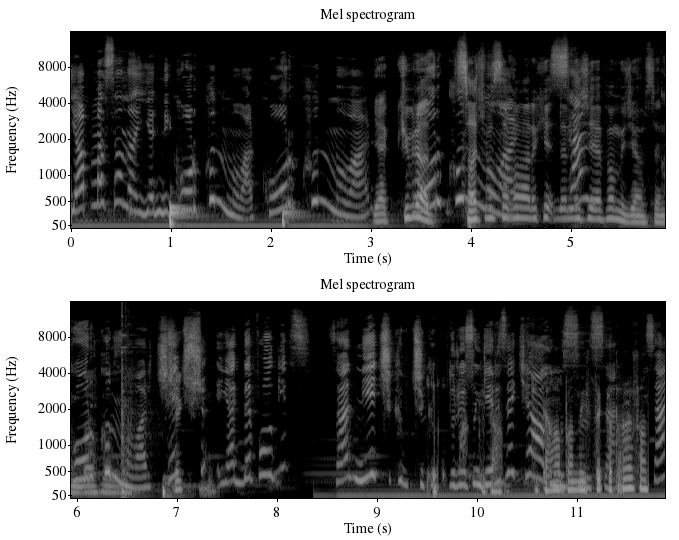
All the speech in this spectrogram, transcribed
yapmasana. Ya ne korkun mu var? Korkun mu var? Ya Kübra Korkun saçma sapan hareketlerine Sen şey yapamayacağım senin daha Korkun fazla. mu var? Çek, Çek şu. Ya defol git. Sen niye çıkıp çıkıp duruyorsun? Daha- Gerizekalı daha mısın bana istek sen? atarsan Sen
